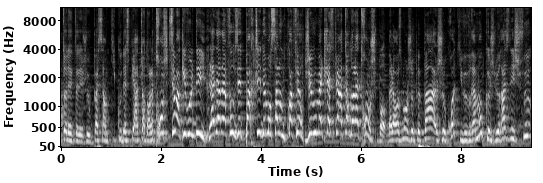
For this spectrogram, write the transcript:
Attendez, attendez, je vais vous passer un petit coup d'aspirateur dans la tronche. C'est moi qui vous le dis. La dernière fois, vous êtes parti de mon salon de coiffure. Je vais vous mettre l'aspirateur dans la tronche. Bon, malheureusement, je peux pas. Je crois qu'il veut vraiment que je lui rase les cheveux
